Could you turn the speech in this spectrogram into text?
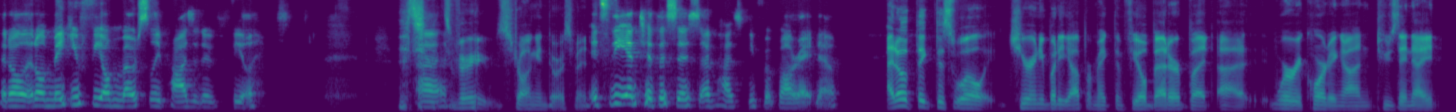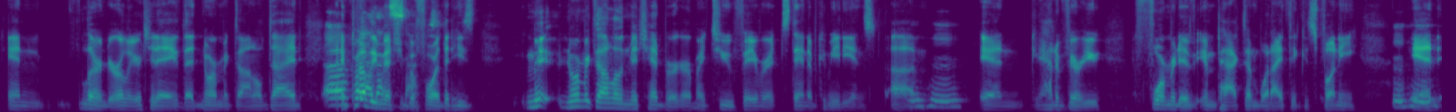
It'll, it'll make you feel mostly positive feelings. It's, uh, it's a very strong endorsement. It's the antithesis of Husky football right now. I don't think this will cheer anybody up or make them feel better, but uh, we're recording on Tuesday night and learned earlier today that Norm Macdonald died. Oh, I probably that mentioned sucks. before that he's Norm Macdonald and Mitch Hedberg are my two favorite stand-up comedians, um, Mhm, and had a very formative impact on what I think is funny. mhm. And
